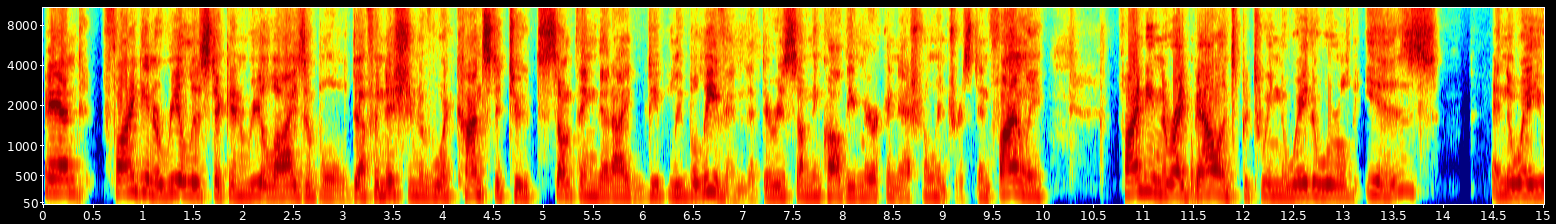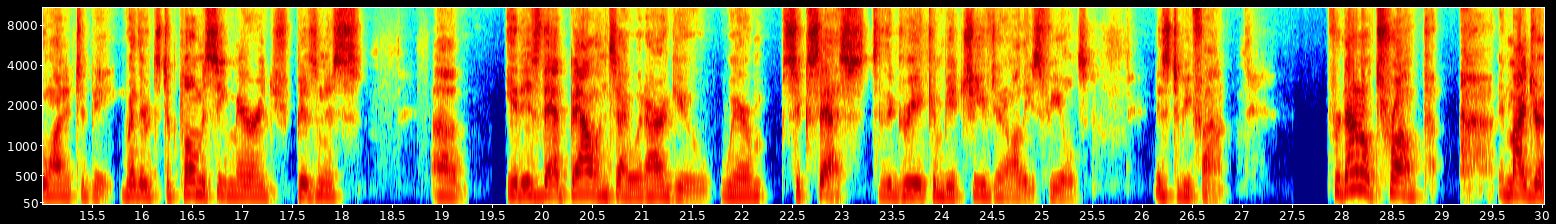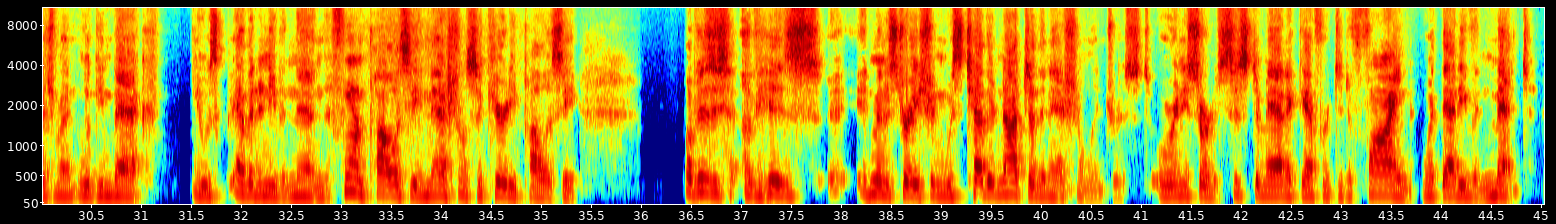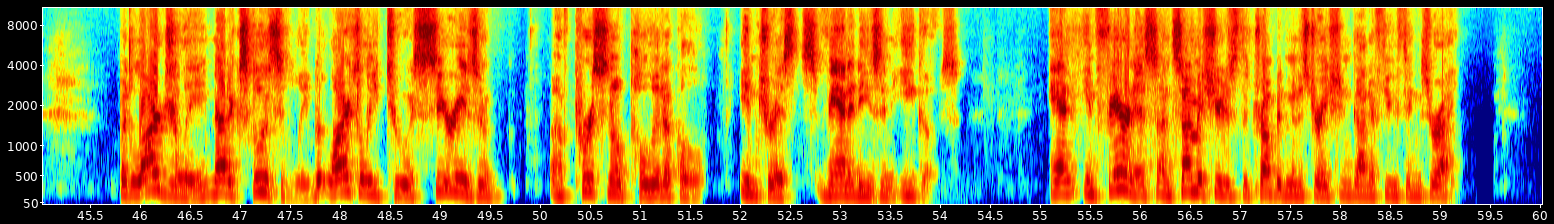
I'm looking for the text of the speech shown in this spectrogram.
and finding a realistic and realizable definition of what constitutes something that I deeply believe in, that there is something called the American national interest. And finally, finding the right balance between the way the world is and the way you want it to be, whether it's diplomacy, marriage, business. Uh, it is that balance, I would argue, where success, to the degree it can be achieved in all these fields, is to be found. For Donald Trump, in my judgment, looking back, it was evident even then, the foreign policy and national security policy of his of his administration was tethered not to the national interest or any sort of systematic effort to define what that even meant, but largely, not exclusively, but largely to a series of, of personal political interests, vanities, and egos. And in fairness, on some issues, the Trump administration got a few things right.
